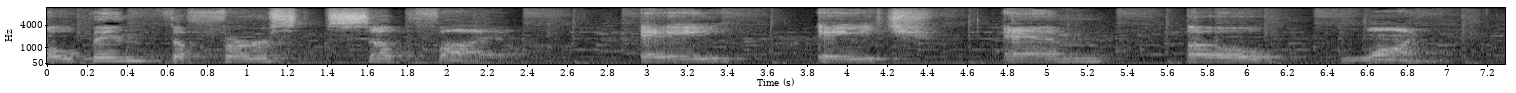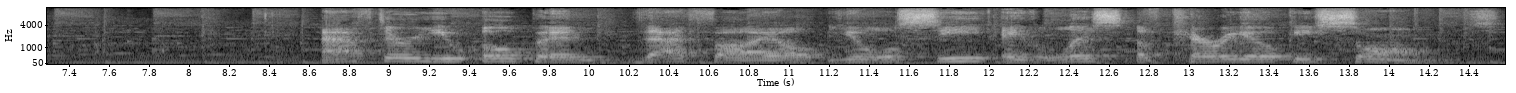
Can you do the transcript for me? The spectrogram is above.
Open the first subfile, AHMO1. After you open that file, you will see a list of karaoke songs.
